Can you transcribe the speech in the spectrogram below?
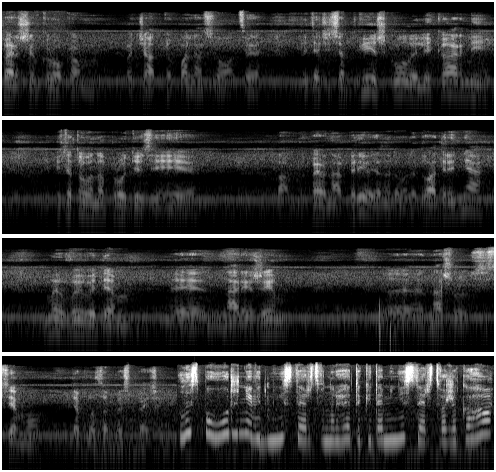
першим кроком початку опалювального сезону це дитячі садки, школи, лікарні. І після того на протязі там, певного періоду, я не думаю, 2-3 дня, ми виведемо на режим е, нашу систему теплозабезпечення. Лист погодження від Міністерства енергетики та Міністерства ЖКГ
